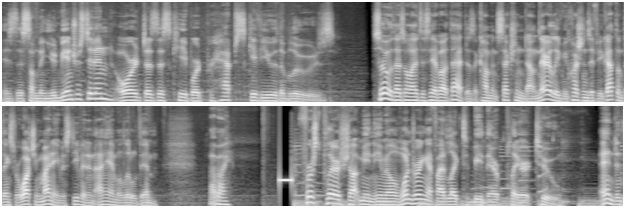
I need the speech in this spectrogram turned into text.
is this something you'd be interested in, or does this keyboard perhaps give you the blues? So that's all I have to say about that. There's a comment section down there. Leave me questions if you got them. Thanks for watching. My name is Steven and I am a little dim. Bye bye. First player shot me an email wondering if I'd like to be their player 2. And in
